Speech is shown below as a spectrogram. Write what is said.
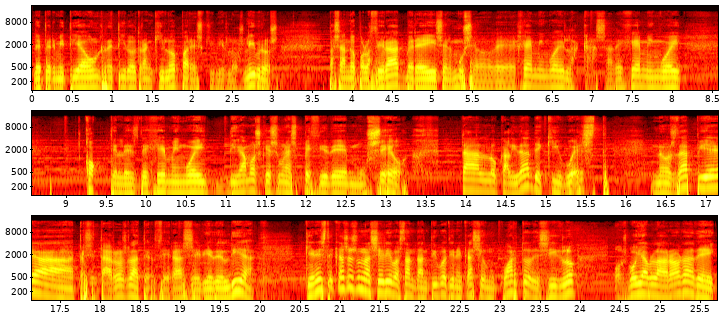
le permitía un retiro tranquilo para escribir los libros. Pasando por la ciudad veréis el museo de Hemingway, la casa de Hemingway, cócteles de Hemingway, digamos que es una especie de museo. Esta localidad de Key West nos da pie a presentaros la tercera serie del día, que en este caso es una serie bastante antigua, tiene casi un cuarto de siglo. Os voy a hablar ahora de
